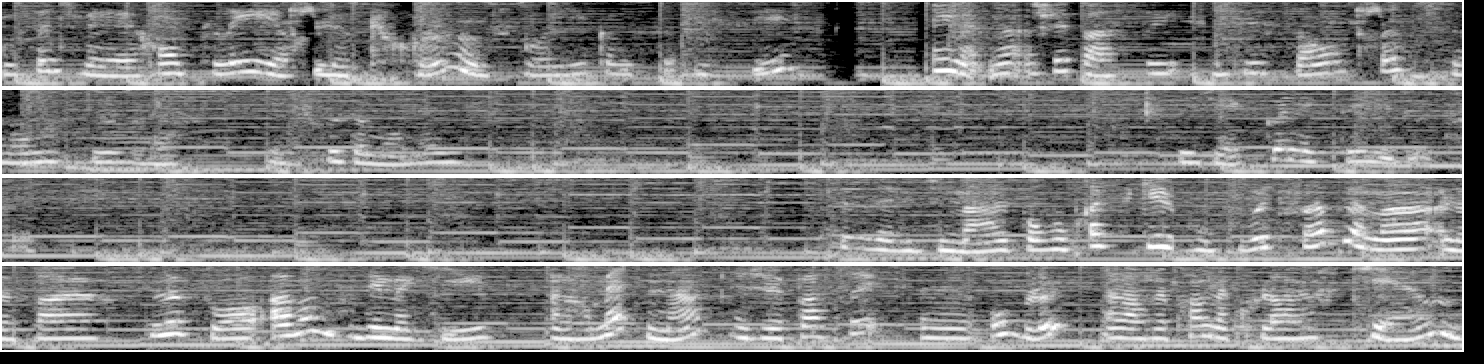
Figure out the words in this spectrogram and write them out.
Ensuite, je vais remplir le creux, vous voyez comme ça ici. Et maintenant, je vais passer du centre, sur le creux de mon œil. Et je vais connecter les deux traits. Vous avez du mal, pour vous pratiquer, vous pouvez tout simplement le faire le soir avant de vous démaquiller. Alors maintenant, je vais passer euh, au bleu. Alors je vais prendre la couleur Ken,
